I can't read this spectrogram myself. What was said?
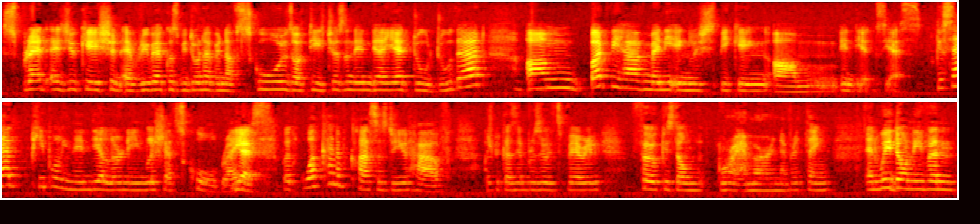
spread education everywhere because we don't have enough schools or teachers in india yet to do that um, but we have many english speaking um, indians yes You said people in India learn English at school, right? Yes. But what kind of classes do you have? Because in Brazil it's very focused on grammar and everything. And we don't even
